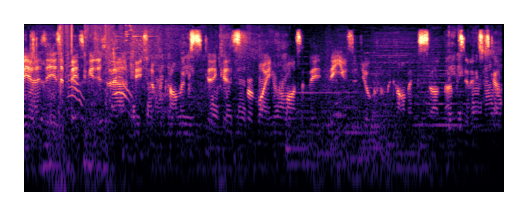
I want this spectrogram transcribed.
Yeah, is, it, is it basically just an adaptation of the comics? Because from what I hear from they, they use the Joker from the comics, so I'm assuming it's just kind of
